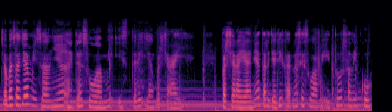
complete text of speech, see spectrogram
Coba saja misalnya ada suami istri yang bercerai. Perceraiannya terjadi karena si suami itu selingkuh.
